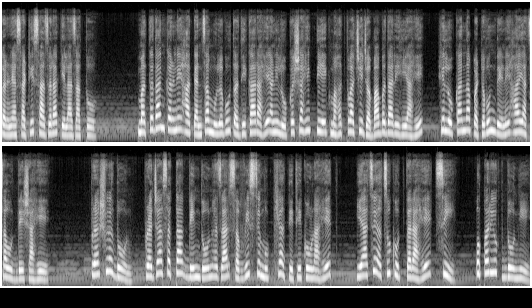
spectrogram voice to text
करण्यासाठी साजरा केला जातो. मतदान करणे हा त्यांचा मूलभूत अधिकार आहे आणि लोकशाहीत ती एक महत्वाची जबाबदारीही आहे हे लोकांना पटवून देणे हा याचा उद्देश आहे. प्रश्न दोन प्रजासत्ताक दिन दोन हजार सव्वीस चे मुख्य अतिथी कोण आहेत? याचे अचूक उत्तर आहे सी. उपर्युक्त दोन्ही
